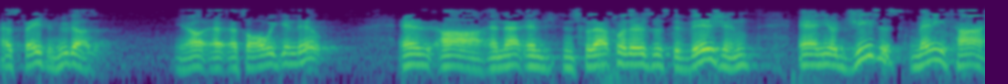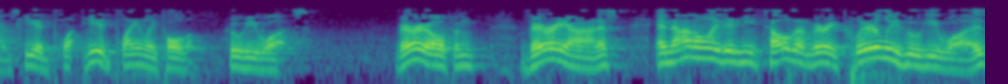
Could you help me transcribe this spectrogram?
has faith and who doesn't. You know, that's all we can do. And, uh, and that, and, and so that's why there's this division. And, you know, Jesus, many times, he had, pl- he had plainly told them who he was. Very open, very honest. And not only did he tell them very clearly who he was,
